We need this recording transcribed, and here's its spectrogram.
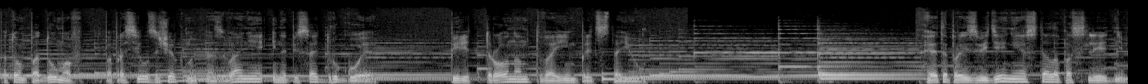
Потом, подумав, попросил зачеркнуть название и написать другое «Перед троном твоим предстаю». Это произведение стало последним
